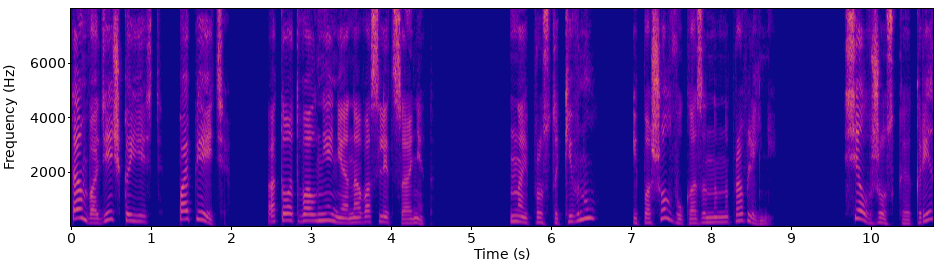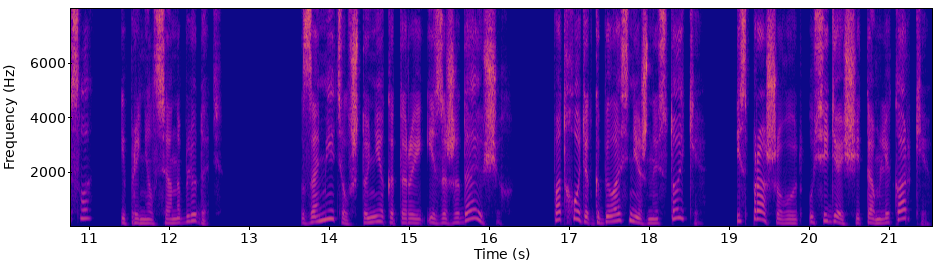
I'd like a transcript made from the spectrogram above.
Там водичка есть. Попейте а то от волнения на вас лица нет». Най просто кивнул и пошел в указанном направлении. Сел в жесткое кресло и принялся наблюдать. Заметил, что некоторые из ожидающих подходят к белоснежной стойке и спрашивают у сидящей там лекарки,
